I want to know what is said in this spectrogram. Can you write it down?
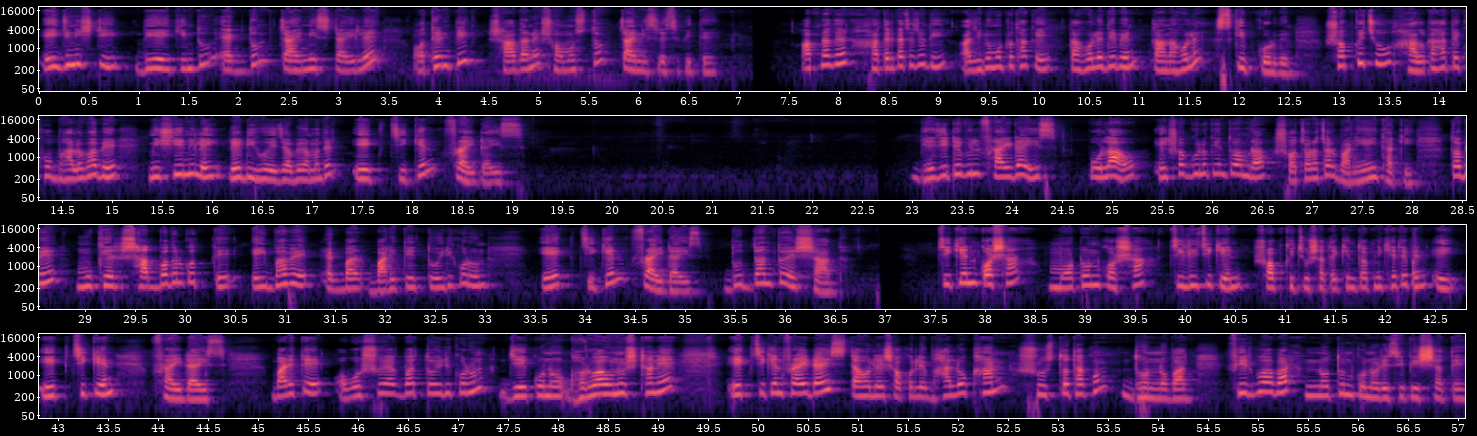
এই জিনিসটি দিয়েই কিন্তু একদম চাইনিজ স্টাইলে অথেন্টিক স্বাদ আনে সমস্ত চাইনিজ রেসিপিতে আপনাদের হাতের কাছে যদি আজিনোমোটো থাকে, তাহলে দেবেন, তা না হলে স্কিপ করবেন। সব কিছু হালকা হাতে খুব ভালোভাবে মিশিয়ে নিলেই রেডি হয়ে যাবে আমাদের egg chicken fried rice. Vegetable fried rice, pulao, এইসবগুলো কিন্তু আমরা সচরাচর বানিয়েই থাকি। তবে মুখের স্বাদ বদল করতে এইভাবে একবার বাড়িতে তৈরি করুন এগ চিকেন ফ্রাইড রাইস, দুর্দান্ত এর স্বাদ। চিকেন কষা, মটন কষা, চিলি চিকেন সব কিছুর সাথে কিন্তু আপনি খেতে পারেন এই এগ চিকেন ফ্রাইড রাইস বাড়িতে অবশ্যই একবার তৈরি করুন যে কোনো ঘরোয়া অনুষ্ঠানে এগ চিকেন ফ্রাইড রাইস তাহলে সকলে ভালো খান, সুস্থ থাকুন। ধন্যবাদ। ফিরবো আবার নতুন কোনো রেসিপির সাথে।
